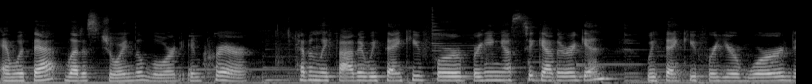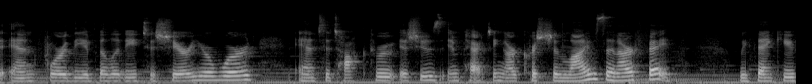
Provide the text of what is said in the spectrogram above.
And with that, let us join the Lord in prayer. Heavenly Father, we thank you for bringing us together again. We thank you for your word and for the ability to share your word and to talk through issues impacting our Christian lives and our faith. We thank you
